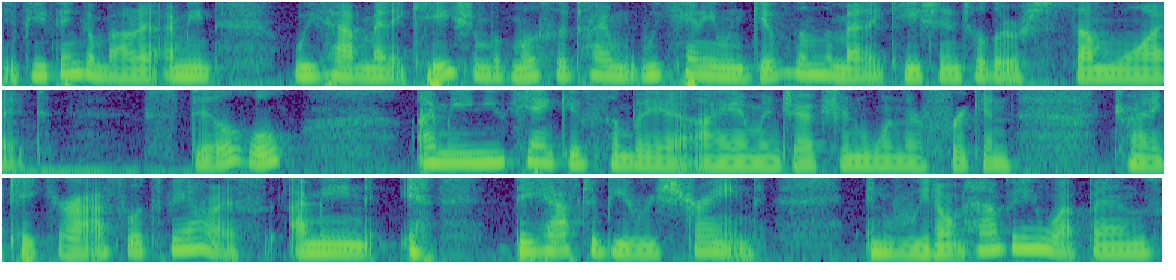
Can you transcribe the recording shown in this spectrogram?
If you think about it, I mean, we have medication, but most of the time we can't even give them the medication until they're somewhat still. I mean, you can't give somebody an IM injection when they're freaking trying to kick your ass. Let's be honest. I mean, they have to be restrained. And we don't have any weapons.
